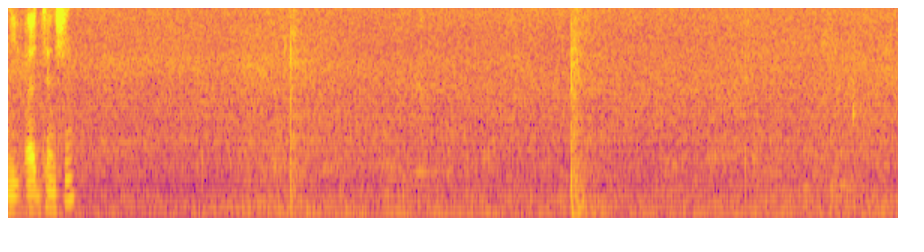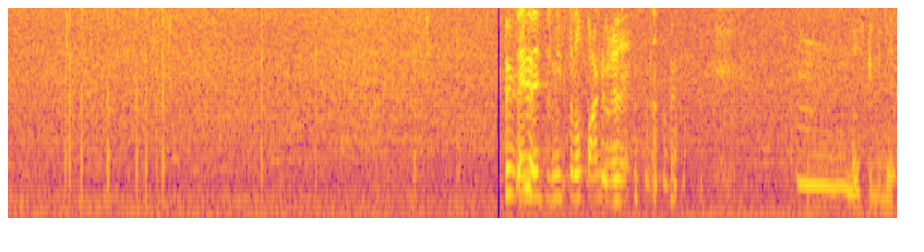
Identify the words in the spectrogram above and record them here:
You add tension. Ten minutes of me fiddle fucking with it. mm, we'll skip a bit.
